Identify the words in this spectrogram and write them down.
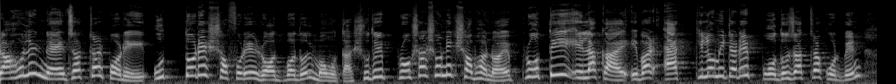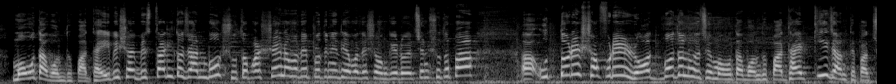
রাহুলের ন্যায়যাত্রার পরে উত্তরের সফরে রদবদল মমতা। শুধু প্রশাসনিক সভা নয়, প্রতি এলাকায় এবার এক কিলোমিটারের পদযাত্রা করবেন মমতা বন্দ্যোপাধ্যায়। এই বিষয়ে বিস্তারিত জানব। সুতপা সেন আমাদের প্রতিনিধি আমাদের সঙ্গে রয়েছেন। সুতপা উত্তরের সফরে রদবদল হয়েছে মমতা বন্দ্যোপাধ্যায়ের। কি জানতে পারছ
